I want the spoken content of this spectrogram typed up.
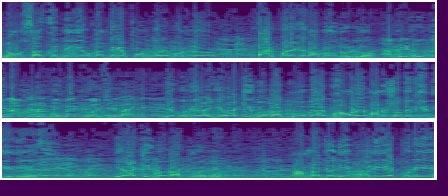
নওসাদ সিদ্দিকি ওখান থেকে ফোন করে বলল তারপর এখানে অবরোধ উঠল। আপনি ঢুকছেন আপনাকে গো ব্যাক বলছেন। দেখুন এরা এরা কি গোব্যাক গোব্যাক ভাঙড়ের মানুষ ওদেরকে দিয়ে দিয়েছে। এরা কি গোব্যাক করবে? আমরা যদি বলি এক্ষুনি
